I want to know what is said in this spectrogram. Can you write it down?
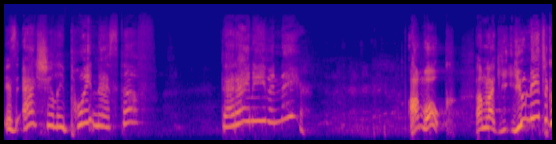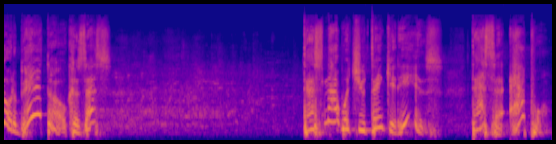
is actually pointing at stuff that ain't even there. I'm woke. I'm like, you need to go to bed though, because that's that's not what you think it is. That's an apple.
